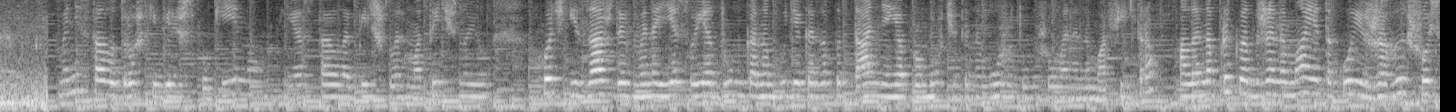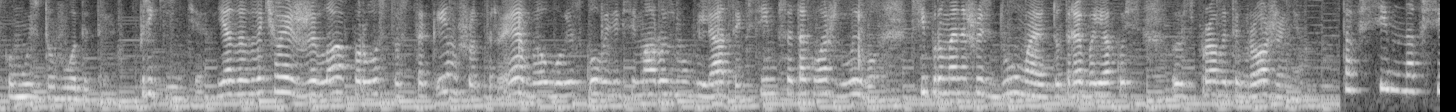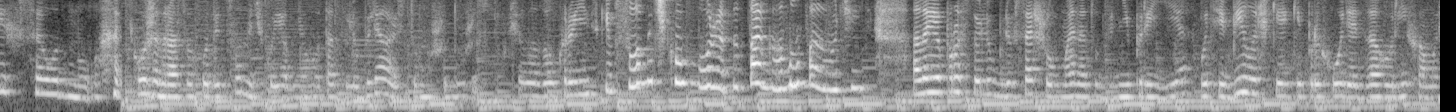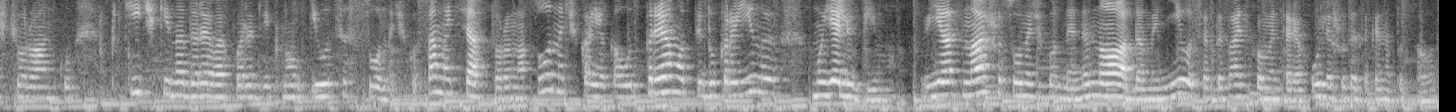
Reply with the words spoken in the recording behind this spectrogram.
Мені стало трошки більш спокійно, я стала більш флегматичною. Хоч і завжди в мене є своя думка на будь-яке запитання, я промовчати не можу, тому що в мене нема фільтра. Але, наприклад, вже немає такої жаги щось комусь доводити. Прикиньте, я зазвичай жила просто з таким, що треба обов'язково зі всіма розмовляти, всім все так важливо, всі про мене щось думають, то треба якось е, справити враження. Та всім на всіх все одно. Кожен раз виходить сонечко, я в нього так влюбляюсь, тому що дуже скучила за українським сонечком. Боже, це так глупо звучить. Але я просто люблю все, що в мене тут в Дніпрі є. Оці білочки, які приходять за горіхами щоранку, птічки на деревах перед вікном, і оце сонечко. Саме ця сторона сонечка, яка от прямо під Україною, моя любима. Я знаю, що сонечко одне. Не треба мені оце писати в коментарях. Оля, що ти таке написала?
